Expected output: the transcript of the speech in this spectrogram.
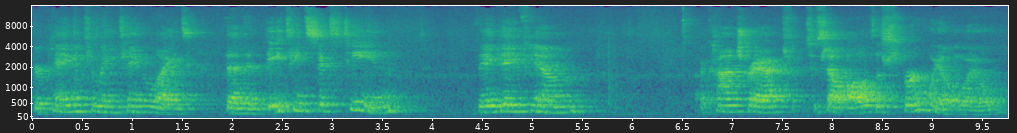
they're paying him to maintain the lights. Then in 1816, they gave him a contract to sell all of the sperm whale oil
